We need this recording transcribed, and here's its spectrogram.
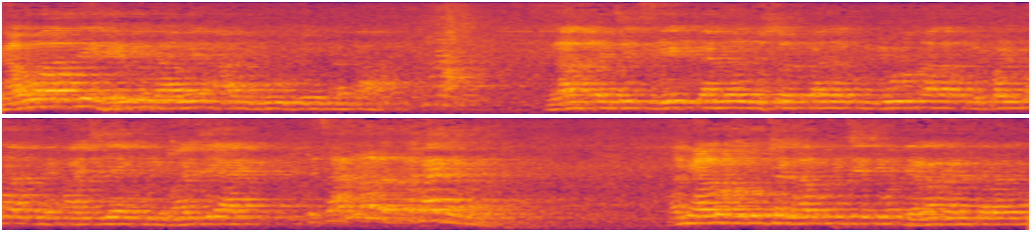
गावातले हेवे गावे आज निवडून देऊ नका. ग्रामपंचायत एक पॅनल दुसरं पॅनल निवडून आला कोणी पडणार कोणी माझी आहे कोणी माझी आहे. ते चालणार तर काय करणार? आम्ही आलो का तुमच्या ग्रामपंचायतीमध्ये घरा काय करायला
